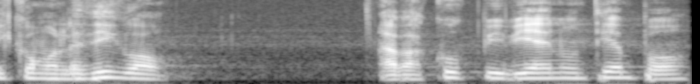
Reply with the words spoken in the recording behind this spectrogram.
Y como le digo, Habacuc vivía en un tiempo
